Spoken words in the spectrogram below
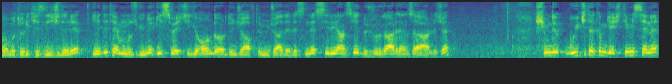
Baba Türk izleyicileri. 7 Temmuz günü İsveç Ligi 14. hafta mücadelesinde Siryanski Dujurgardens'i ağırlayacak. Şimdi bu iki takım geçtiğimiz sene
